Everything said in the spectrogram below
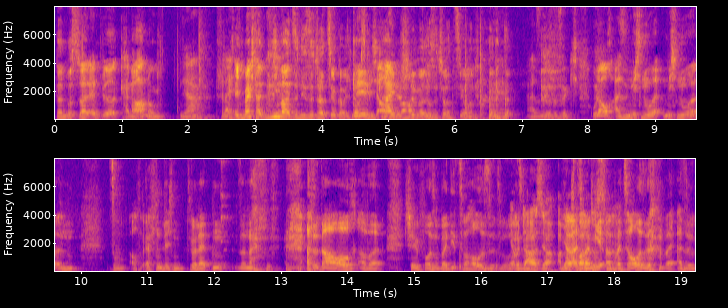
dann musst du halt entweder, keine Ahnung, Ja, vielleicht. ich möchte halt niemals in die Situation kommen. Ich glaube, Nee, es gibt keine schlimmere nicht. Situation. Nee, Also das ist wirklich. Oder auch, also nicht nur, nicht nur ähm, so auf öffentlichen Toiletten, sondern also da auch, aber stell dir vor, so bei dir zu Hause. So. Ja, aber also, da ist ja am Ja, also bei mir, aber bei zu Hause, bei, also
